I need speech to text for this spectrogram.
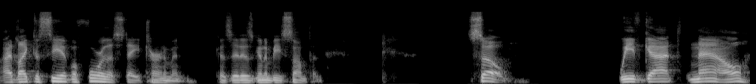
I'd like to see it before the state tournament because it is going to be something. So we've got now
